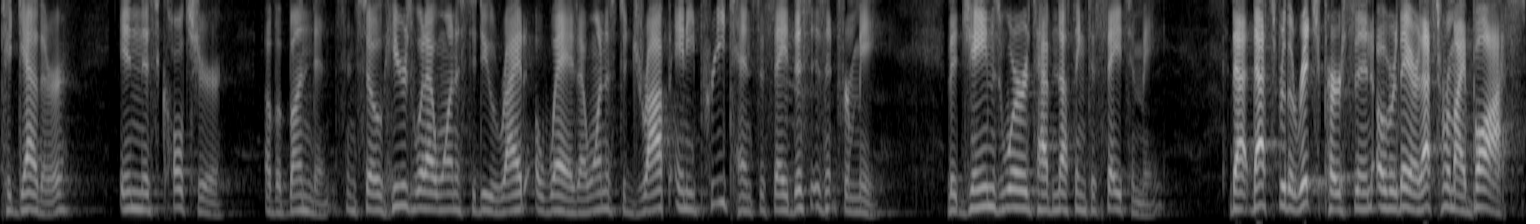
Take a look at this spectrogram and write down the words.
together in this culture of abundance. And so here's what I want us to do right away is I want us to drop any pretense to say this isn't for me. That James' words have nothing to say to me. That that's for the rich person over there. That's for my boss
